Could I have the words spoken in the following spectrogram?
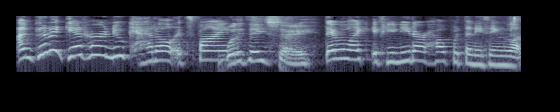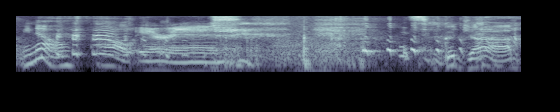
I'm gonna get her a new kettle. It's fine. What did they say? they were like, if you need our help with anything, let me know. Oh, Aaron. It's, Good job.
